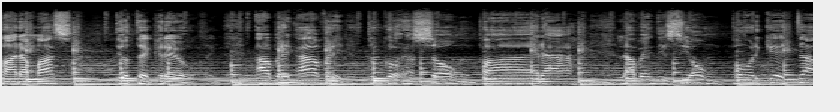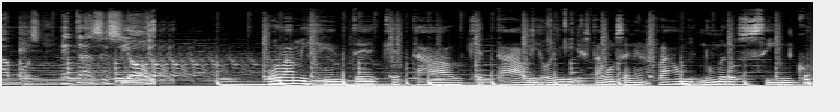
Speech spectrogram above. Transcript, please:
para más, Dios te creo. Abre, abre tu corazón para la bendición, porque estamos en transición. Hola mi gente, ¿qué tal? ¿Qué tal? Y hoy estamos en el round número 5.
